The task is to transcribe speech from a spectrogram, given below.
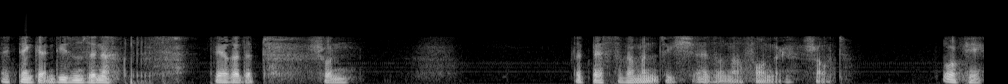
ich denke, in diesem Sinne wäre das schon das Beste, wenn man sich also nach vorne schaut. Okay.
